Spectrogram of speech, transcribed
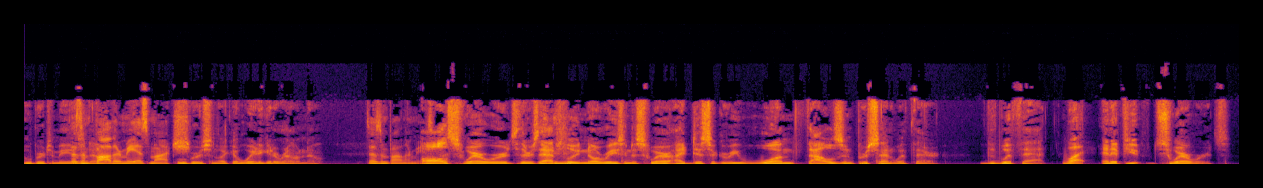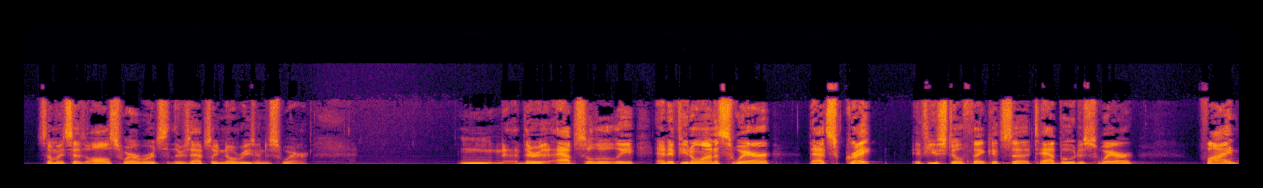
Uber to me Doesn't is now- bother me as much. Uber's like a way to get around now. Doesn't bother me. All swear words. There's absolutely no reason to swear. I disagree one thousand percent with there, th- with that. What? And if you swear words, somebody says all swear words, there's absolutely no reason to swear. N- There absolutely, and if you don't want to swear, that's great. If you still think it's uh, taboo to swear, fine.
